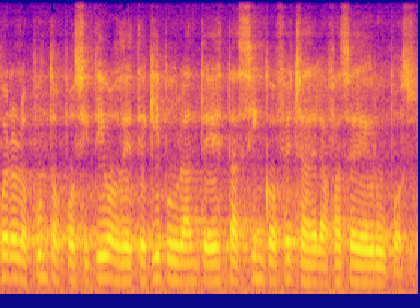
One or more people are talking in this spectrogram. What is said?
fueron los puntos positivos de este equipo durante estas cinco fechas de la fase de grupos?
